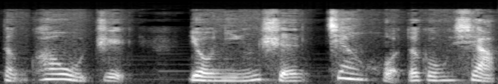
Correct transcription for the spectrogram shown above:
等矿物质，有凝神降火的功效。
